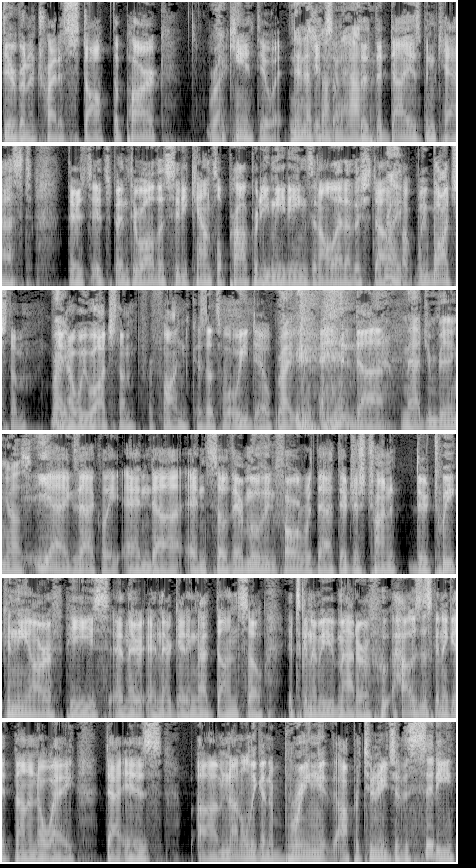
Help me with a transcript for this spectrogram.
they're going to try to stop the park. Right. You can't do it. Then that's It's- not gonna happen. The, the die has been cast. There's, it's been through all the city council property meetings and all that other stuff. Right. But we watch them. Right. You know, we watch them for fun because that's what we do. Right. And uh, imagine being us. yeah, exactly. And uh, and so they're moving forward with that. They're just trying to they're tweaking the RFPs and they're and they're getting that done. So it's going to be a matter of who, how is this going to get done in a way that is um, not only going to bring opportunity to the city,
